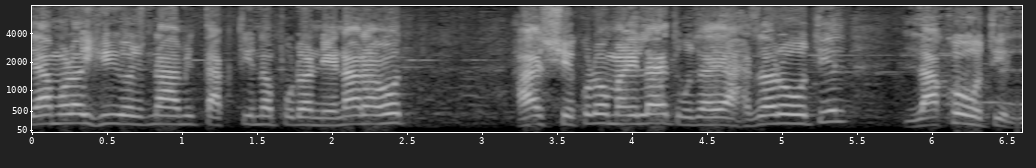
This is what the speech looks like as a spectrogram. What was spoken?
त्यामुळं ही योजना आम्ही ताकदीनं पुढं नेणार आहोत. आज शेकडो महिला आहेत. उद्या या हजारो होतील लाखो होतील.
